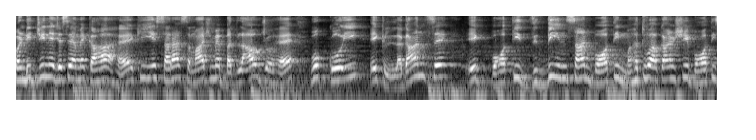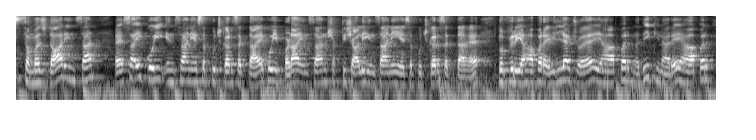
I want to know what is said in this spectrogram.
पंडित जी ने जैसे हमें कहा है कि ये सारा समाज में बदलाव जो है, वो कोई एक लगान से एक बहुत ही जिद्दी इंसान, बहुत ही महत्वाकांक्षी, बहुत ही समझदार इंसान, ऐसा ही कोई इंसान ये सब कुछ कर सकता है, कोई बड़ा इंसान, शक्तिशाली इंसान ही ये सब कुछ कर सकता है। तो फिर यहाँ पर अहिल्या जो है, यहाँ पर नदी किनारे, यहाँ पर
